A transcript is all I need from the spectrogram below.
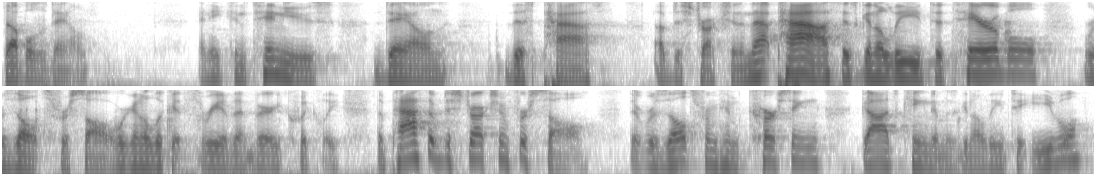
doubles down and he continues down this path of destruction. And that path is going to lead to terrible results for Saul. We're going to look at three of them very quickly. The path of destruction for Saul that results from him cursing God's kingdom is going to lead to evil,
